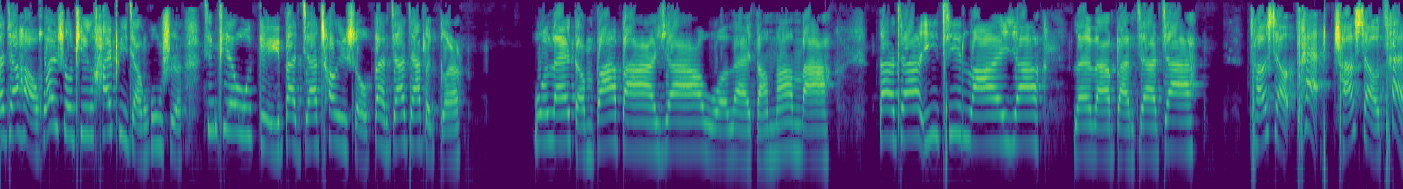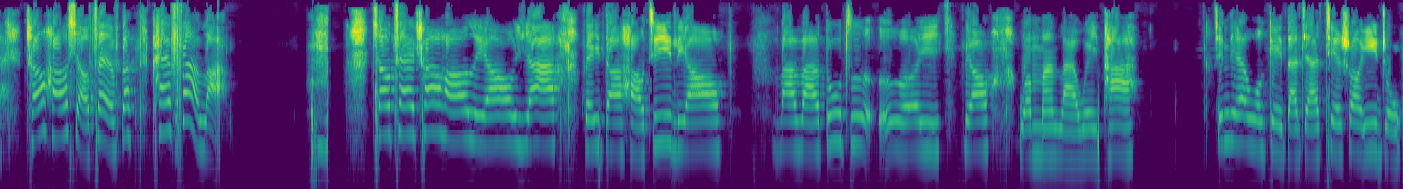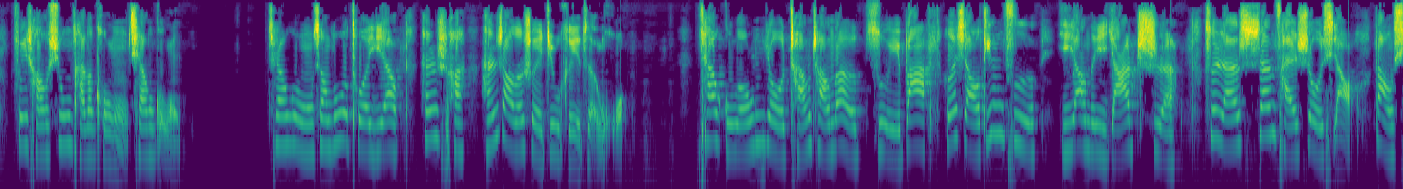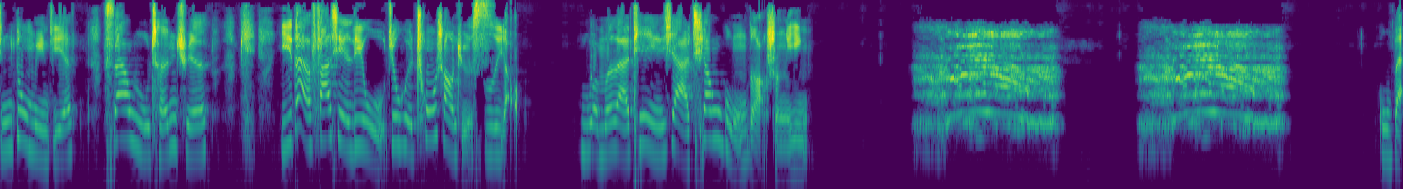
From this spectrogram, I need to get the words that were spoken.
大家好，欢迎收听 Happy 讲故事。今天我给大家唱一首扮家家的歌。我来当爸爸呀，我来当妈妈，大家一起来呀，来玩扮家家。炒小菜，炒小菜，炒好小菜饭，开饭啦！飞得好寂寥。娃娃肚子饿了，我们来喂它。今天我给大家介绍一种非常凶残的恐龙——枪骨龙。枪骨龙像骆驼一样，很少很少的水就可以存活。枪骨龙有长长的嘴巴和小钉子一样的牙齿，虽然身材瘦小，但行动敏捷，三五成群，一旦发现猎物就会冲上去撕咬。我们来听一下枪骨龙的声音。古板。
